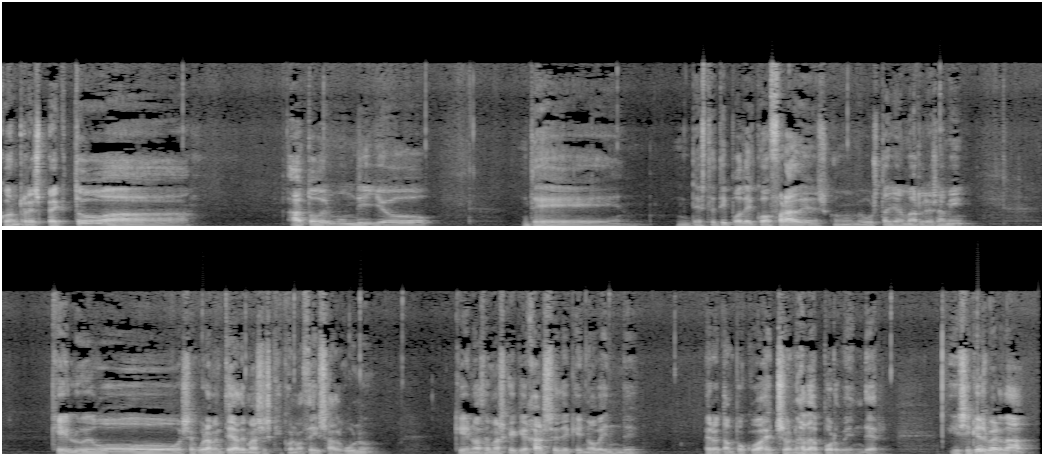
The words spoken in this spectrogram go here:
con respecto a, todo el mundillo de, de este tipo de cofrades, como me gusta llamarles a mí, que luego seguramente además es que conocéis a alguno, que no hace más que quejarse de que no vende, pero tampoco ha hecho nada por vender. Y sí que es verdad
